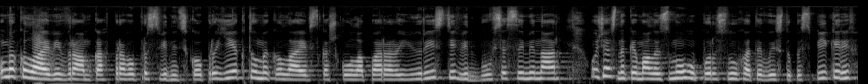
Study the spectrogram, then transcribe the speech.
У Миколаєві в рамках правопросвітницького проєкту Миколаївська школа параюристів відбувся семінар. Учасники мали змогу прослухати виступи спікерів,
